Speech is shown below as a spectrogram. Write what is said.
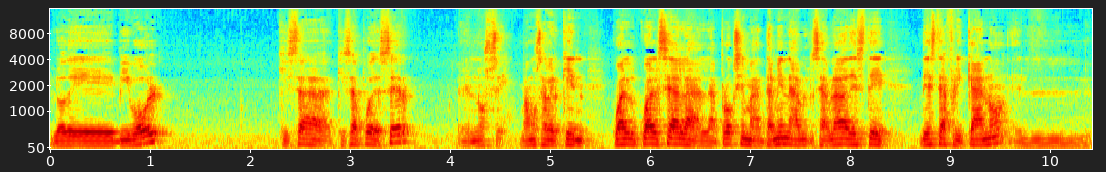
lo de Bivol, quizá, quizá puede ser, eh, no sé, vamos a ver quién, cuál, cuál sea la, la, próxima. También se hablaba de este, de este africano, el,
